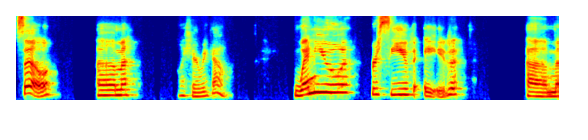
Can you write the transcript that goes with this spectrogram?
So, um, well, here we go. When you receive aid, um,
